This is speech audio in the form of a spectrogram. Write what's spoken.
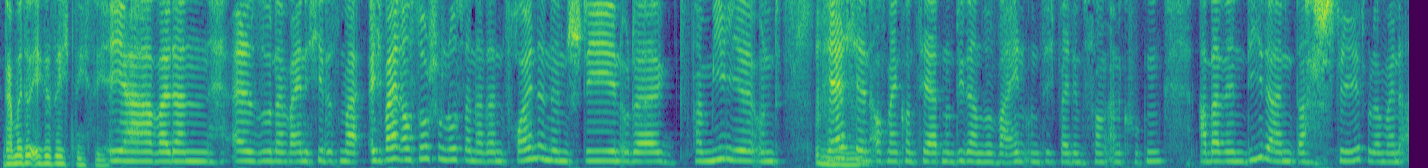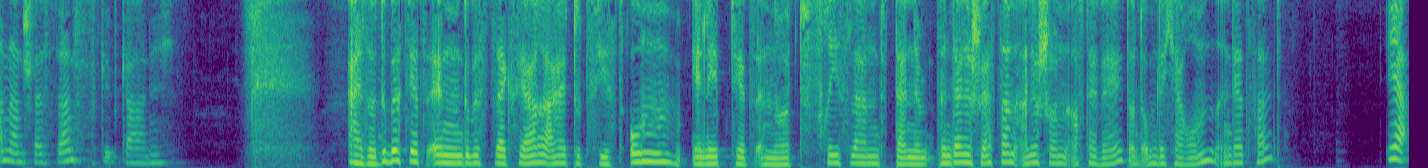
Damit du ihr Gesicht nicht siehst. Ja, weil dann, also dann weine ich jedes Mal. Ich weine auch so schon los, wenn da dann Freundinnen stehen oder Familie und Pärchen auf meinen Konzerten und die dann so weinen und sich bei dem Song angucken. Aber wenn die dann da steht oder meine anderen Schwestern, das geht gar nicht. Also, du bist jetzt in, du bist sechs Jahre alt, du ziehst um, ihr lebt jetzt in Nordfriesland. Deine, sind deine Schwestern alle schon auf der Welt und um dich herum in der Zeit? Ja.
